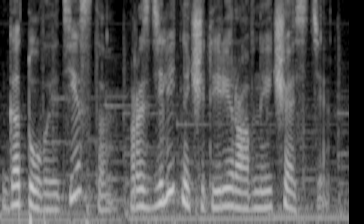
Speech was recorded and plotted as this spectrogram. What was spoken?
Готовое тесто разделить на 4 равные части –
